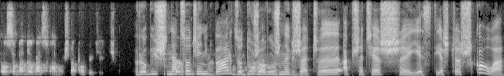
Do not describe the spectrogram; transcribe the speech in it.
osoba dorosła, można powiedzieć. Robisz na co dzień bardzo dużo różnych rzeczy, a przecież jest jeszcze szkoła,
